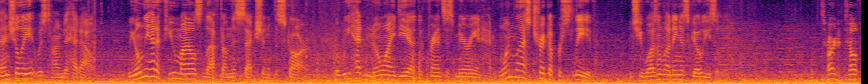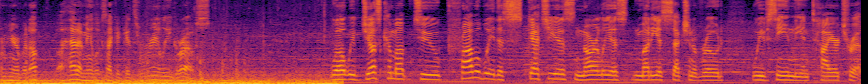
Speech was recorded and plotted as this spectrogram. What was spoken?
Eventually it was time to head out. We only had a few miles left on this section of the Scar, but we had no idea that Francis Marion had one last trick up her sleeve, and she wasn't letting us go easily. It's hard to tell from here, but up ahead of me looks like it gets really gross. Well, we've just come up to probably the sketchiest, gnarliest, muddiest section of road we've seen the entire trip.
